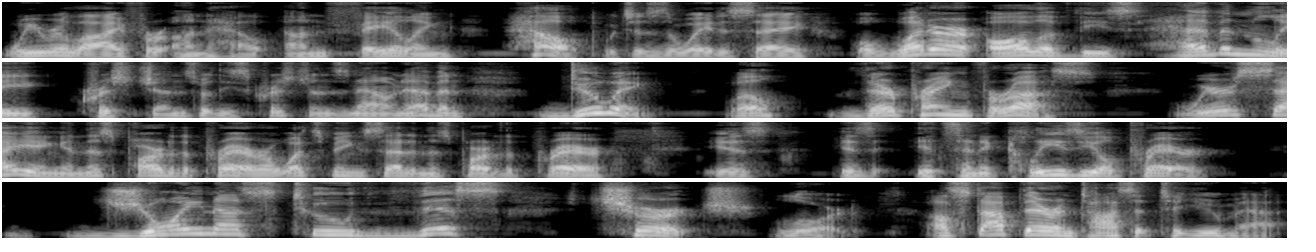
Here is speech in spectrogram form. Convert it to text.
we rely for unhel- unfailing help, which is a way to say, well, what are all of these heavenly Christians or these Christians now in heaven doing? Well, they're praying for us. We're saying in this part of the prayer, or what's being said in this part of the prayer is, is it's an ecclesial prayer. Join us to this church, Lord. I'll stop there and toss it to you, Matt.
